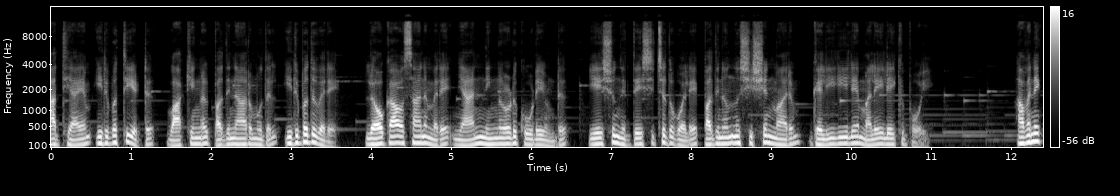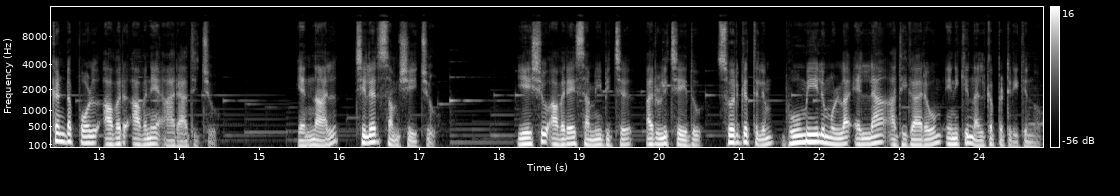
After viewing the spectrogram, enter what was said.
അധ്യായം ഇരുപത്തിയെട്ട് വാക്യങ്ങൾ പതിനാറ് മുതൽ ഇരുപത് വരെ. ലോകാവസാനം വരെ ഞാൻ നിങ്ങളോട് കൂടെയുണ്ട്. യേശു നിർദ്ദേശിച്ചതുപോലെ പതിനൊന്ന് ശിഷ്യന്മാരും ഗലീലിയിലെ മലയിലേക്ക് പോയി. അവനെ കണ്ടപ്പോൾ അവർ അവനെ ആരാധിച്ചു. എന്നാൽ ചിലർ സംശയിച്ചു. യേശു അവരെ സമീപിച്ച് അരുളി ചെയ്തു സ്വർഗത്തിലും ഭൂമിയിലുമുള്ള എല്ലാ അധികാരവും എനിക്ക് നൽകപ്പെട്ടിരിക്കുന്നു.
